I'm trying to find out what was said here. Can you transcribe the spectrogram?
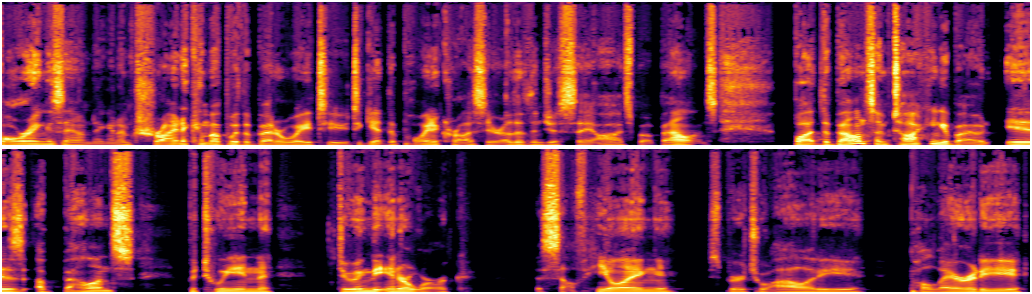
boring sounding and i'm trying to come up with a better way to to get the point across here other than just say oh it's about balance but the balance i'm talking about is a balance between doing the inner work, the self healing, spirituality, polarity.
